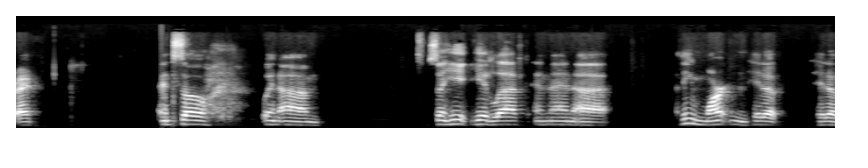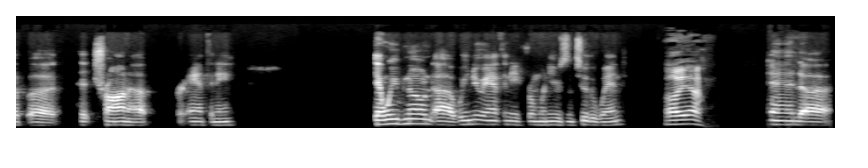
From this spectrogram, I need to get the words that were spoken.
right? And so when um so he he had left and then uh i think martin hit up hit up uh hit tron up or anthony. And we've known uh we knew anthony from when he was in to the wind. Oh yeah, and uh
